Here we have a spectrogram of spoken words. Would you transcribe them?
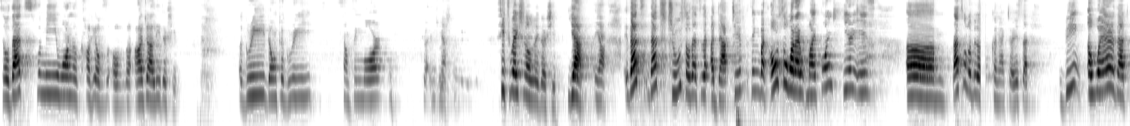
So that's for me one of the of, of the agile leadership. Agree, don't agree, something more. Yeah. Situational leadership. Yeah, yeah. That's that's true. So that's the adaptive thing. But also, what I my point here is um, that's a little bit of a connector. Is that being aware that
